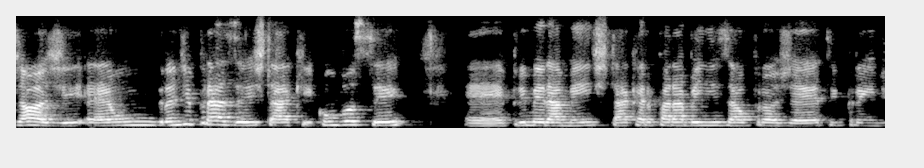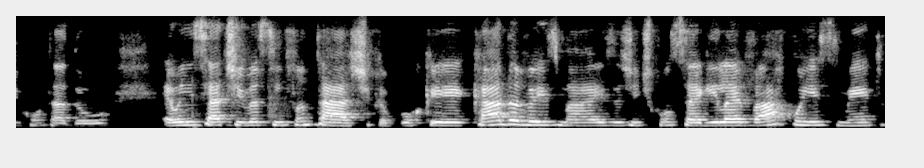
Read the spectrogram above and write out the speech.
Jorge, é um grande prazer estar aqui com você. É, primeiramente, tá? Quero parabenizar o projeto Empreende Contador. É uma iniciativa assim fantástica, porque cada vez mais a gente consegue levar conhecimento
